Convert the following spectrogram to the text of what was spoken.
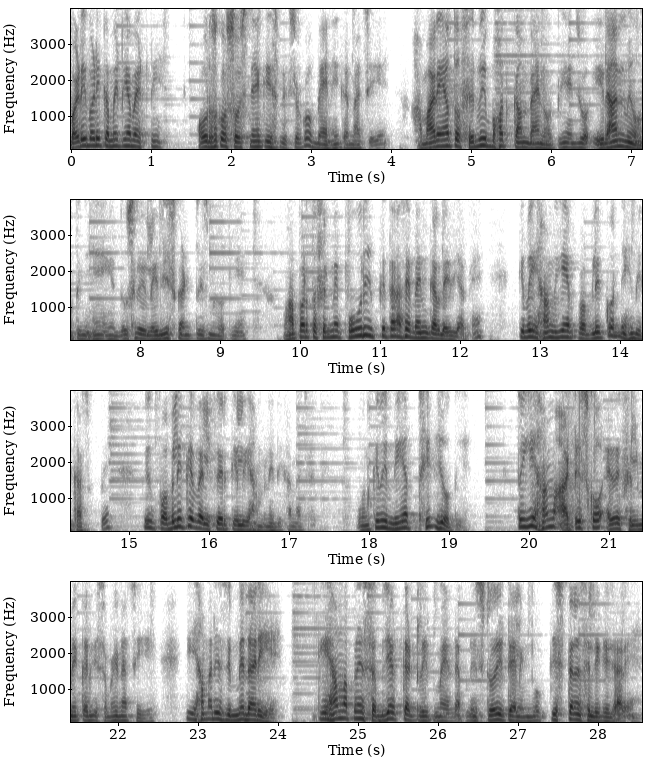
बड़ी बड़ी कमेटियाँ बैठती हैं और उसको सोचते हैं कि इस पिक्चर को बैन ही करना चाहिए। हमारे यहाँ तो फिर भी बहुत कम बैन होती हैं, जो ईरान में होती हैं या दूसरे रिलीजियस कंट्रीज़ में होती हैं। वहाँ पर तो फ़िल्में पूरी की तरह से बैन कर दे जाते हैं कि भाई हम ये पब्लिक को नहीं दिखा सकते, क्योंकि पब्लिक के वेलफेयर के लिए हम नहीं दिखाना चाहते। उनकी भी नीयत ठीक ही होती है। तो ये हम आर्टिस्ट को एज ए फ़िल्म मेकर ये समझना चाहिए ये हमारी ज़िम्मेदारी है कि हम अपने सब्जेक्ट का ट्रीटमेंट अपनी स्टोरी टेलिंग को किस तरह से लेके जा रहे हैं।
